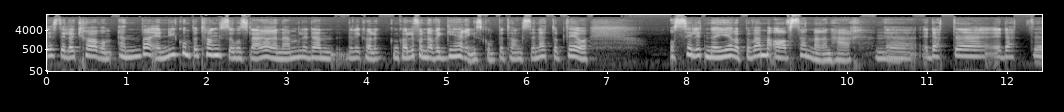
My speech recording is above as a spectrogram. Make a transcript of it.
det stiller krav om enda en ny kompetanse hos lærere, nemlig den det vi kaller, kan kalle for navigeringskompetanse. Nettopp det å, å se litt nøyere på hvem er avsenderen her. Mm. Uh, er dette, er dette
